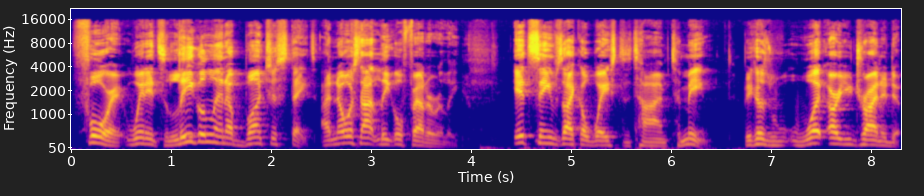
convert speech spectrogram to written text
for it when it's legal in a bunch of states, I know it's not legal federally. It seems like a waste of time to me because what are you trying to do?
